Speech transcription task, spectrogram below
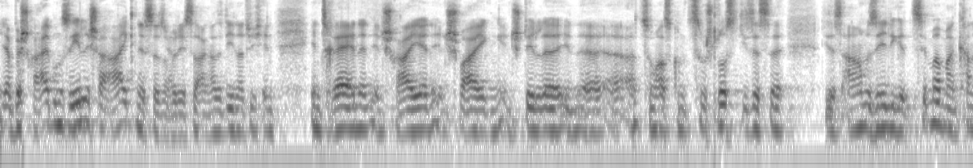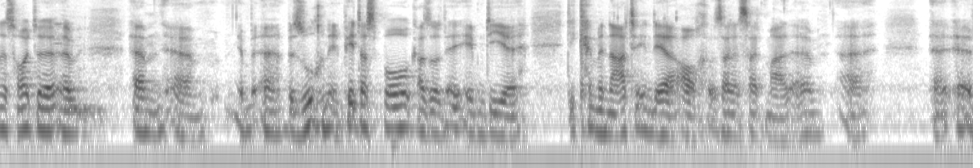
ja, Beschreibung seelischer Ereignisse, so ja. würde ich sagen. Also die natürlich in, in Tränen, in Schreien, in Schweigen, in Stille, in, äh, zum, kommt zum Schluss dieses, äh, dieses armselige Zimmer. Man kann es heute ähm, ähm, äh, besuchen in Petersburg, also äh, eben die, die Kemenate, in der auch seinerzeit mal ähm, äh, äh, äh,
